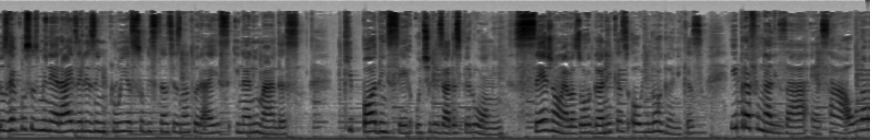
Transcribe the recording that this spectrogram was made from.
E os recursos minerais eles incluem as substâncias naturais inanimadas que podem ser utilizadas pelo homem, sejam elas orgânicas ou inorgânicas. E para finalizar essa aula,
